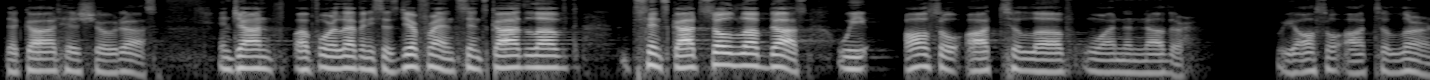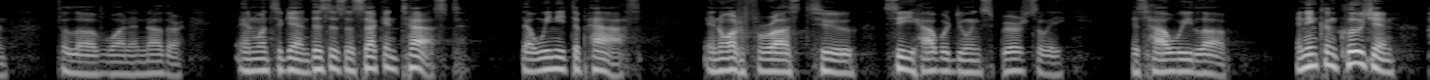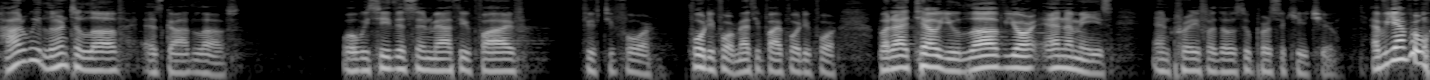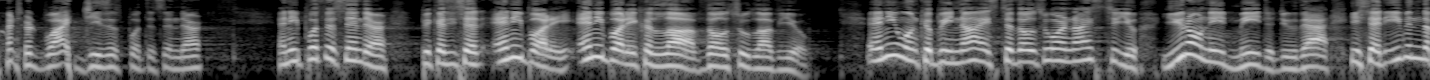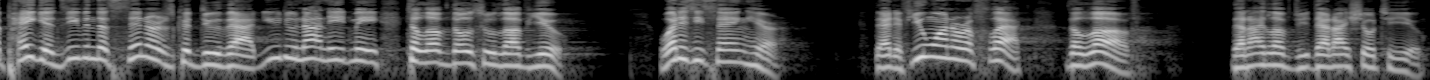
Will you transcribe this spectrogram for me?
that God has showed us in John uh, 4:11 he says, "Dear friends, since God loved since God so loved us, we also ought to love one another. We also ought to learn to love one another." And once again, this is a second test that we need to pass in order for us to see how we're doing spiritually is how we love. And in conclusion, how do we learn to love as God loves? Well, we see this in Matthew 5 54, 44, Matthew 5 44. But I tell you, love your enemies and pray for those who persecute you. Have you ever wondered why Jesus put this in there? And he put this in there because he said anybody, anybody could love those who love you. Anyone could be nice to those who are nice to you. You don't need me to do that. He said, even the pagans, even the sinners could do that. You do not need me to love those who love you. What is he saying here? That if you want to reflect the love that I loved you, that I showed to you,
